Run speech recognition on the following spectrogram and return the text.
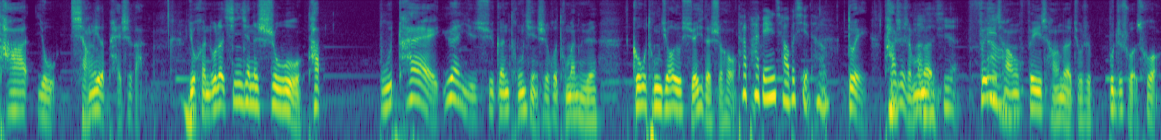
他有强烈的排斥感，有很多的新鲜的事物，他不太愿意去跟同寝室或同班同学沟通、交流、学习的时候，他怕别人瞧不起他。对他是什么呢？非常非常的就是不知所措，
